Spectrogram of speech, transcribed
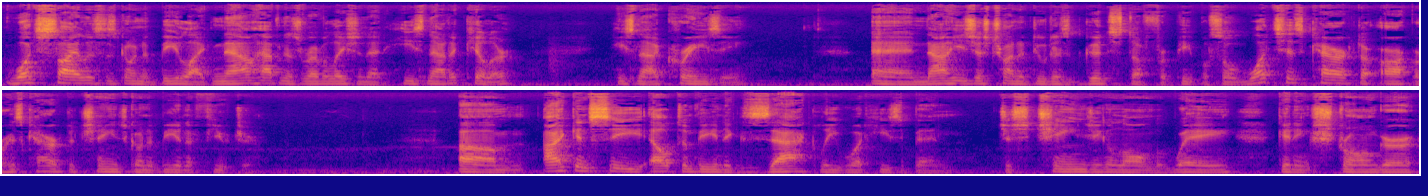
what Silas is going to be like now, having this revelation that he's not a killer, he's not crazy, and now he's just trying to do this good stuff for people. So, what's his character arc or his character change going to be in the future? Um, I can see Elton being exactly what he's been, just changing along the way, getting stronger,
